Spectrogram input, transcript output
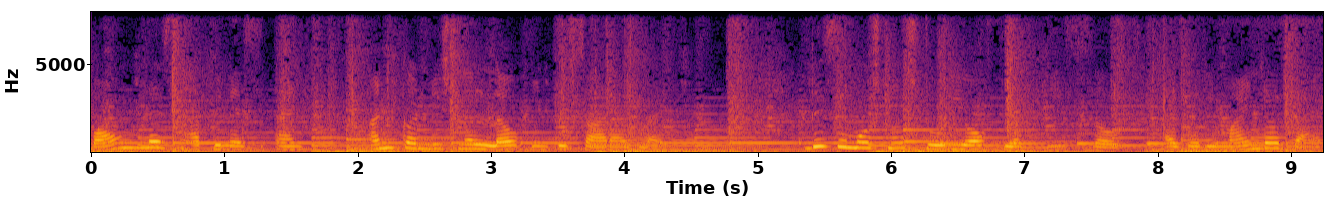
boundless happiness and unconditional love into Sarah's life. This emotional story of Lucky serves as a reminder that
